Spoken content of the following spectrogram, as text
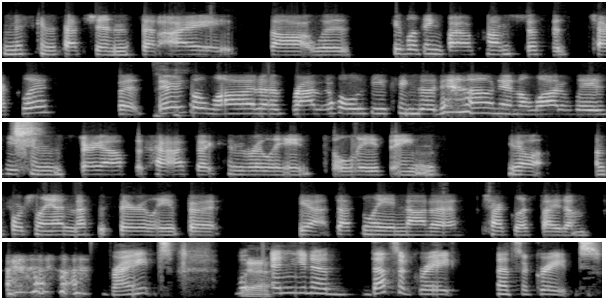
misconceptions that I saw was people think biocomp's just a checklist, but there's a lot of rabbit holes you can go down and a lot of ways you can stray off the path that can really delay things, you know, unfortunately unnecessarily. But yeah, definitely not a checklist item. right. Well, yeah. And you know, that's a great that's a great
